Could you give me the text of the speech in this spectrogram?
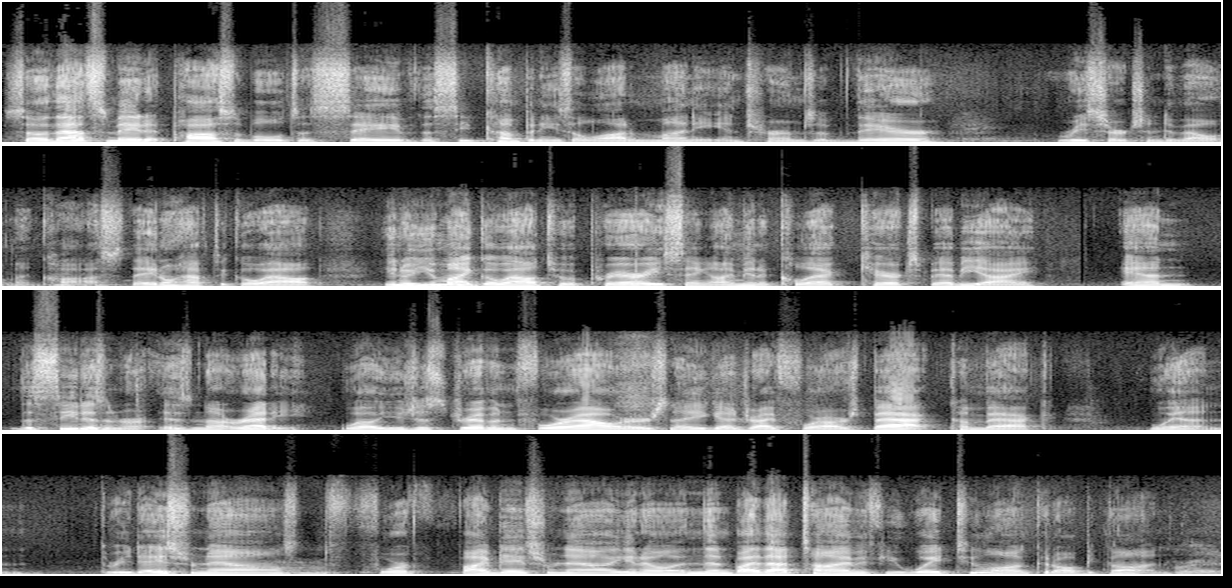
So, that's made it possible to save the seed companies a lot of money in terms of their research and development hmm. costs. Mm-hmm. They don't have to go out, you know, you might go out to a prairie saying, I'm going to collect Carex bebbii, and the seed isn't is not ready. Well, you just driven four hours. Now you got to drive four hours back. Come back when three days from now, mm-hmm. four five days from now. You know, and then by that time, if you wait too long, it could all be gone. Right.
